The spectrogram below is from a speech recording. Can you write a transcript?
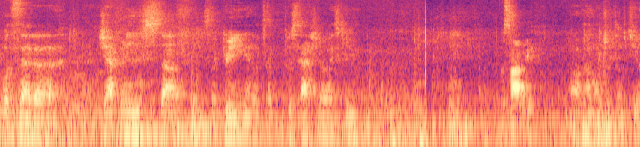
What's that, uh, Japanese stuff? It's like green, it looks like pistachio ice cream. Wasabi. Oh, not much of you.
